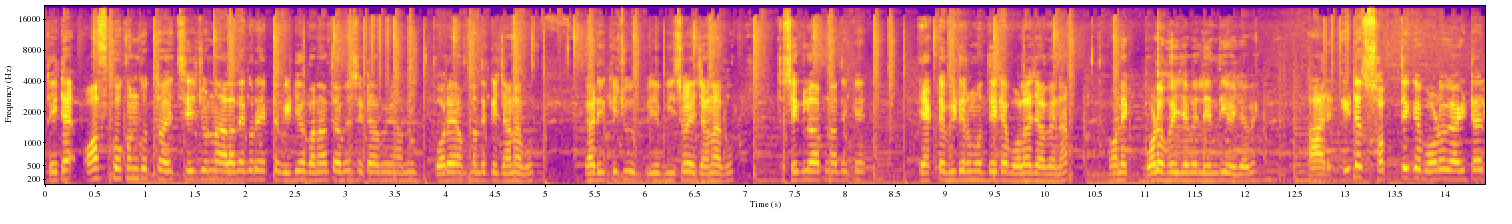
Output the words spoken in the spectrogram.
তো এটা অফ কখন করতে হয়, সেই জন্য আলাদা করে একটা ভিডিও বানাতে হবে, সেটা আমি আমি পরে আপনাদেরকে জানাব। গাড়ির কিছু বিষয়ে জানাব। তো সেগুলো আপনাদেরকে একটা ভিডিওর মধ্যে এটা বলা যাবে না। অনেক বড় হয়ে যাবে লেন্দি হয়ে যাবে। আর এটা সব থেকে বড় গাড়িটার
